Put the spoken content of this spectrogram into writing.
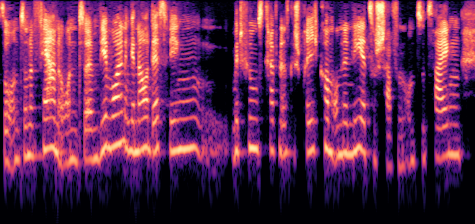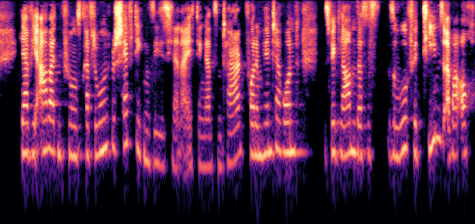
so und so eine Ferne. Und äh, wir wollen genau deswegen mit Führungskräften ins Gespräch kommen, um eine Nähe zu schaffen, um zu zeigen, ja, wie arbeiten Führungskräfte, womit beschäftigen sie sich denn eigentlich den ganzen Tag? Vor dem Hintergrund, dass wir glauben, dass es sowohl für Teams, aber auch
